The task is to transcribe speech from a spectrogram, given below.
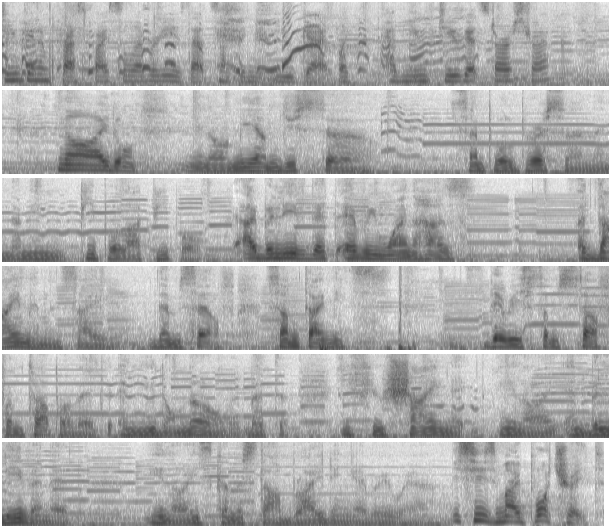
do you get impressed by celebrity? Is that something that you get? Like, have you? Do you get starstruck? No, I don't. You know, me, I'm just a simple person, and I mean, people are people. I believe that everyone has a diamond inside themselves. Sometimes it's, it's there is some stuff on top of it, and you don't know. But uh, if you shine it, you know, and believe in it, you know, it's gonna start brightening everywhere. This is my portrait.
